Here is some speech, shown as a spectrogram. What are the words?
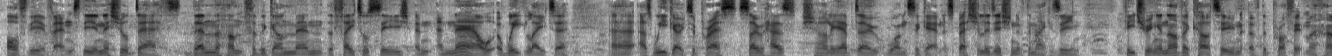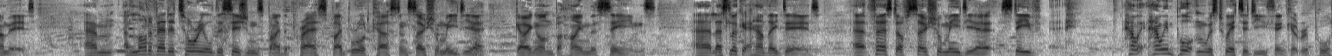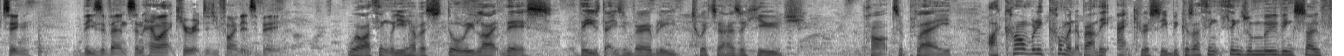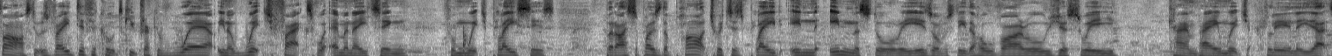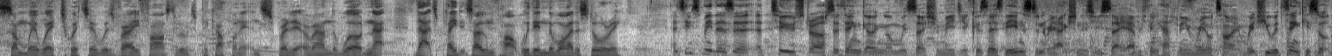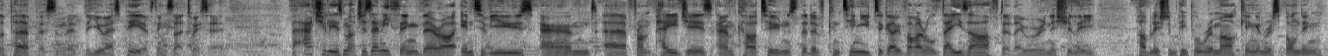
of the events, the initial deaths, then the hunt for the gunmen, the fatal siege, and, and now, a week later, uh, as we go to press, so has Charlie Hebdo once again, a special edition of the magazine featuring another cartoon of the Prophet Muhammad. Um, a lot of editorial decisions by the press, by broadcast and social media going on behind the scenes. Uh, let's look at how they did. Uh, first off, social media. Steve, how, how important was Twitter, do you think, at reporting these events, and how accurate did you find it to be? Well, I think when you have a story like this, these days invariably Twitter has a huge part to play. I can't really comment about the accuracy because I think things were moving so fast. It was very difficult to keep track of where, you know, which facts were emanating from which places. But I suppose the part Twitter's played in in the story is obviously the whole viral Je suis campaign, which clearly that's somewhere where Twitter was very fast to be able to pick up on it and spread it around the world, and that that's played its own part within the wider story. It seems to me there's a, a two strata thing going on with social media because there's the instant reaction, as you say, everything happening in real time, which you would think is sort of the purpose and the, the USP of things like Twitter. But actually, as much as anything, there are interviews and uh, front pages and cartoons that have continued to go viral days after they were initially published, and people remarking and responding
